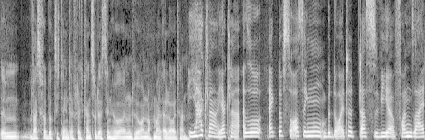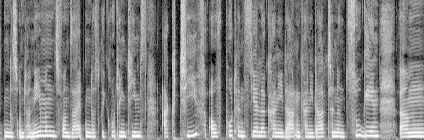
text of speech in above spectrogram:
Ähm, was verbirgt sich dahinter? Vielleicht kannst du das den Hörerinnen und Hörern nochmal erläutern. Ja, klar, ja klar. Also Active Sourcing bedeutet, dass wir von Seiten des Unternehmens, von Seiten des Recruiting-Teams aktiv auf potenzielle Kandidaten, Kandidatinnen zugehen. Ähm,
